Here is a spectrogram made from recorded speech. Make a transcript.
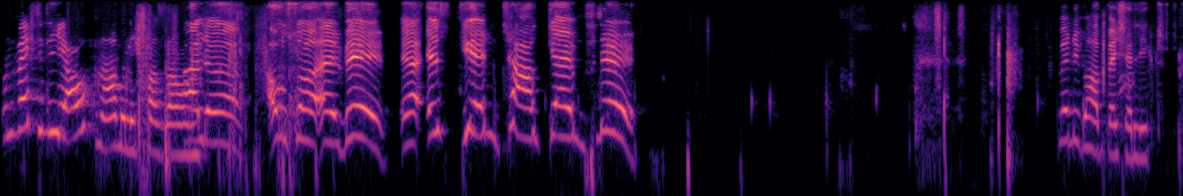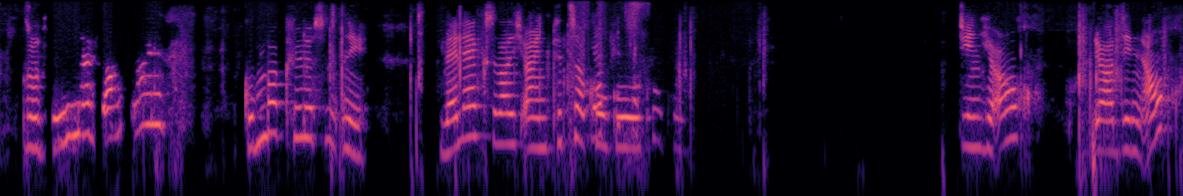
Und welche die Aufnahme nicht versauen. Alle, außer LW. Er isst jeden Tag gelben Schnee. Wenn überhaupt welcher liegt. So, den lade ich auch ein. Gumbakill ist. Nee. Lelex lade ich ein. Pizza Coco. Den hier auch. Ja, den auch.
